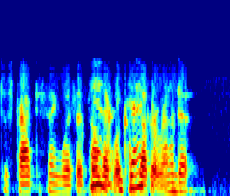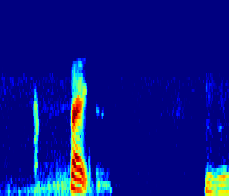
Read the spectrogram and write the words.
just practicing with it. Sounds yeah, like what exactly. comes up around it. Right. Mm-hmm.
